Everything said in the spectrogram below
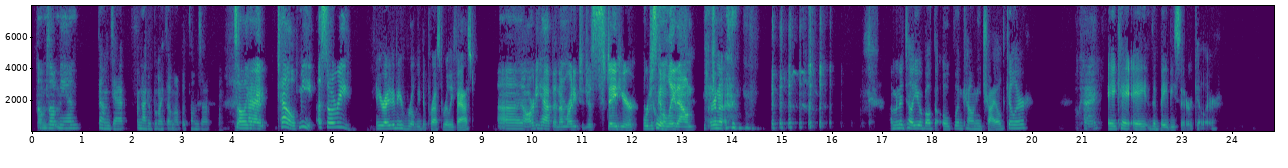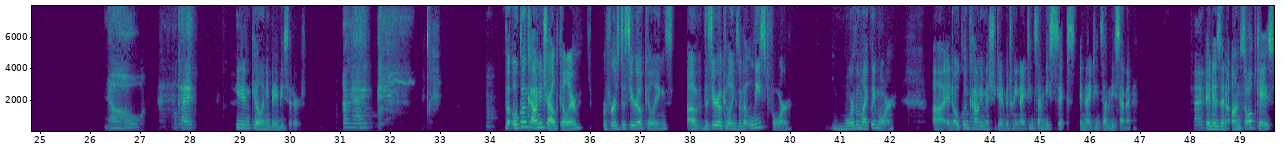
Thumbs up, man. Thumbs up. I'm not gonna put my thumb up, but thumbs up. That's all I got. right. Tell me a story. Are you ready to be really depressed really fast? Uh, it already happened. I'm ready to just stay here. We're just Cool. gonna lay down. We're gonna I'm gonna tell you about the Oakland County child killer, okay. aka the babysitter killer. No. Okay. He didn't kill any babysitters. Okay. The Oakland County child killer refers to serial killings of the serial killings of at least four, more than likely more, uh, in Oakland County, Michigan between 1976 and 1977. Okay. It is an unsolved case.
